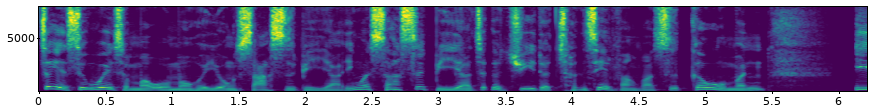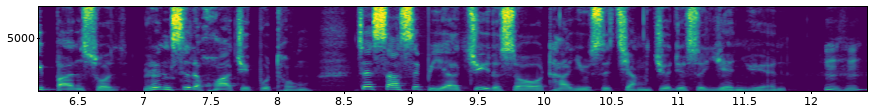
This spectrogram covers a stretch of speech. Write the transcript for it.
这也是为什么我们会用莎士比亚，因为莎士比亚这个剧的呈现方法是跟我们。一般所认识的话剧不同，在莎士比亚剧的时候，他有时讲究就是演员。嗯哼，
